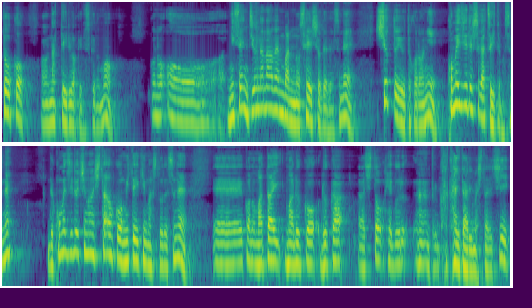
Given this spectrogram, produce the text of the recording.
と、こう、なっているわけですけども、この、2017年版の聖書でですね、主というところに米印がついてますね。で、米印の下をこう見ていきますとですね、えー、このマタイ、マルコ、ルカ、使徒ヘブル、うん、書いてありましたし、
